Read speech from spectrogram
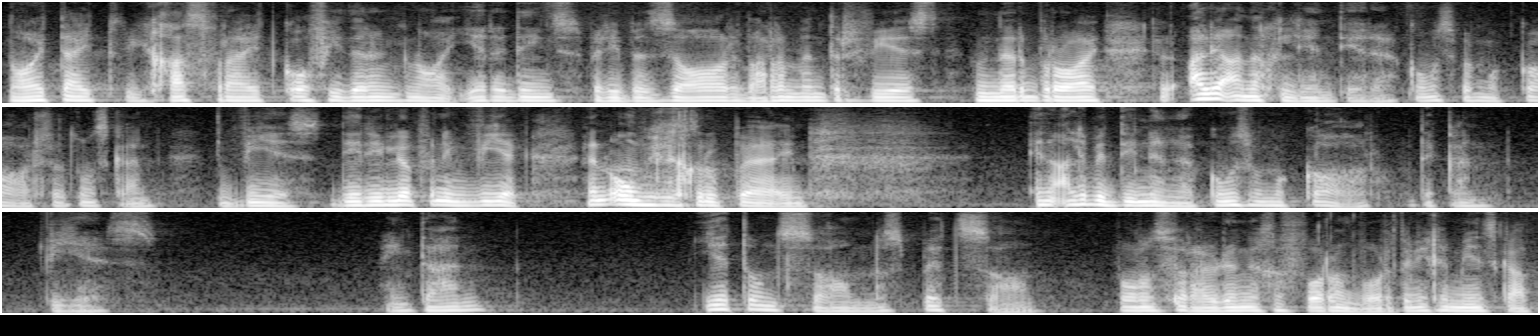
Naai tyd die gasvryheid, koffie drink na erediens by die bazaar, warm winterfees, hoenderbraai en al die ander geleenthede. Kom ons by mekaar sodat ons kan wees deur die loop van die week in omgegroepe en en al die bedieninge kom ons bymekaar om te kan wees. En dan eet ons saam, ons bid saam, waar ons verhoudinge gevorm word in die gemeenskap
